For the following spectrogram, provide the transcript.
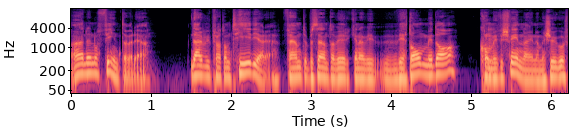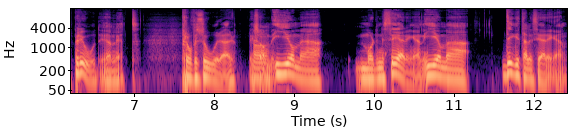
ja, det är något fint över det. Det här vi pratade om tidigare. 50% av yrkena vi vet om idag kommer Mm. försvinna inom en 20-årsperiod enligt professorer. Liksom, I och med moderniseringen, i och med digitaliseringen,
